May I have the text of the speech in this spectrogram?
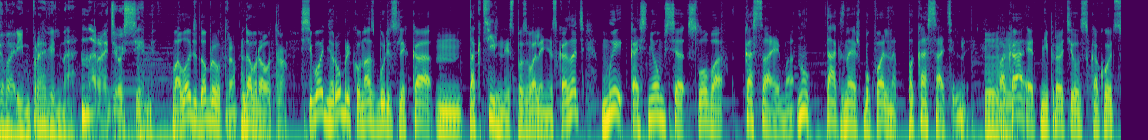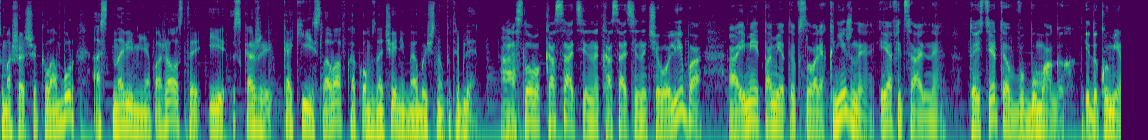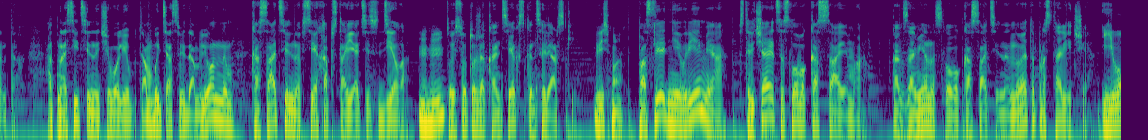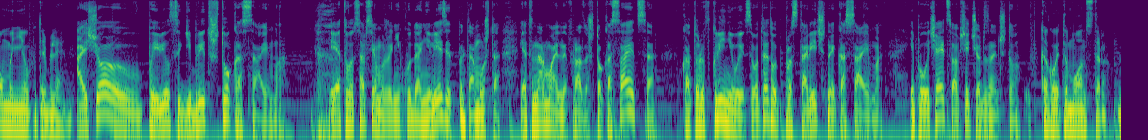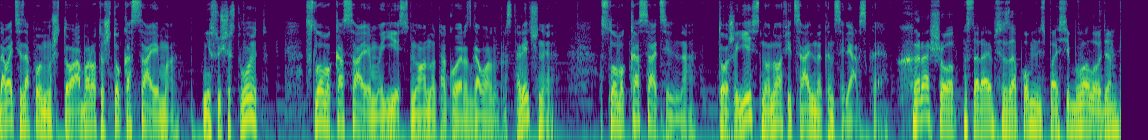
Говорим правильно на Радио 7. Володя, доброе утро. Доброе утро. Сегодня рубрика у нас будет слегка м, тактильной, с позволения сказать. Мы коснемся слова «касаемо». Ну, так, знаешь, буквально по касательной. Пока это не превратилось в какой-то сумасшедший каламбур, останови меня, пожалуйста, и скажи, какие слова в каком значении мы обычно употребляем. А слово «касательно», «касательно чего-либо» а, имеет пометы в словарях книжные и официальные. То есть это в бумагах и документах относительно чего-либо. Там быть осведомленным касательно всех обстоятельств дела. То есть вот уже контекст канцелярский. Весьма. В последнее время встречается слово «касаемо», как замена слова «касательно», но это просторечие. Его мы не употребляем. А еще появился гибрид «что касаемо». И это вот совсем уже никуда не лезет, потому что это нормальная фраза «что касается», в которую вклинивается вот это вот просторечное «касаемо». И получается вообще черт знает что. Какой-то монстр. Давайте запомним, что оборота «что касаемо» не существует. Слово «касаемо» есть, но оно такое разговорно-просторечное. Слово «касательно» тоже есть, но оно официально канцелярское. Хорошо, постараемся запомнить. Спасибо, Володя.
